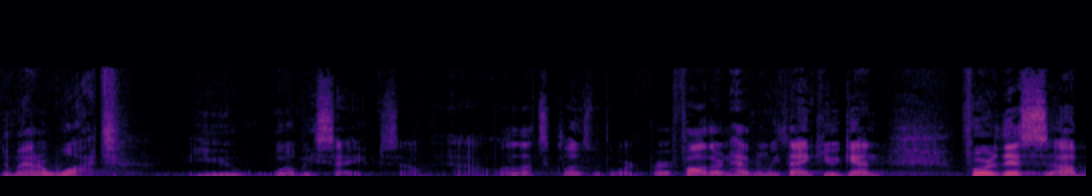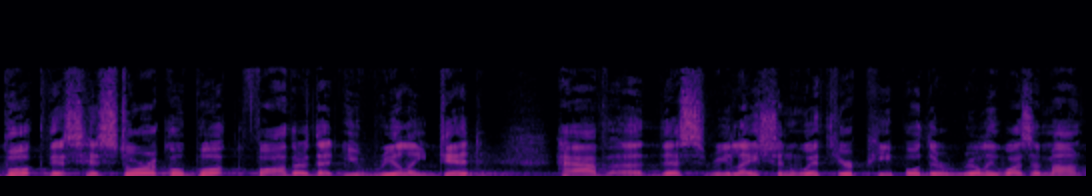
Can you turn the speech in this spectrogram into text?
no matter what, you will be saved. So, uh, well, let's close with a word of prayer. Father in heaven, we thank you again for this uh, book, this historical book, Father, that you really did have uh, this relation with your people. There really was a Mount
